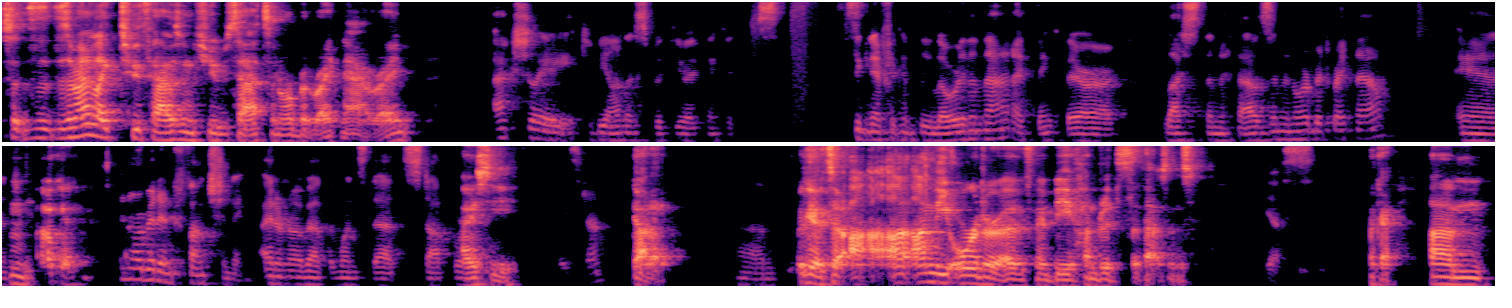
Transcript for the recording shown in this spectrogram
so there's around like 2,000 CubeSats in orbit right now, right? Actually, to be honest with you, I think it's significantly lower than that. I think there are less than a thousand in orbit right now, and mm, okay, in orbit and functioning. I don't know about the ones that stopped. Working. I see. Got it. Um, okay, so on the order of maybe hundreds of thousands. Yes. Okay. Um,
